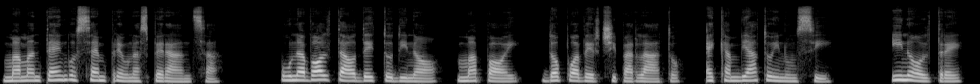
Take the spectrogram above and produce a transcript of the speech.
ma mantengo sempre una speranza. Una volta ho detto di no, ma poi, dopo averci parlato, è cambiato in un sì. Inoltre,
